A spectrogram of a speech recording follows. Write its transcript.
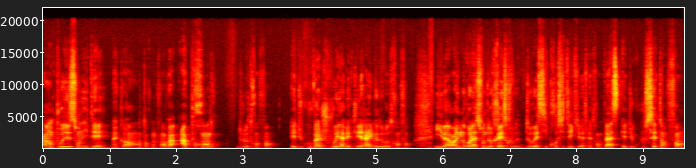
imposer son idée, d'accord, en tant qu'enfant, va apprendre de l'autre enfant et du coup va jouer avec les règles de l'autre enfant. il va avoir une relation de, de réciprocité qui va se mettre en place et du coup cet enfant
